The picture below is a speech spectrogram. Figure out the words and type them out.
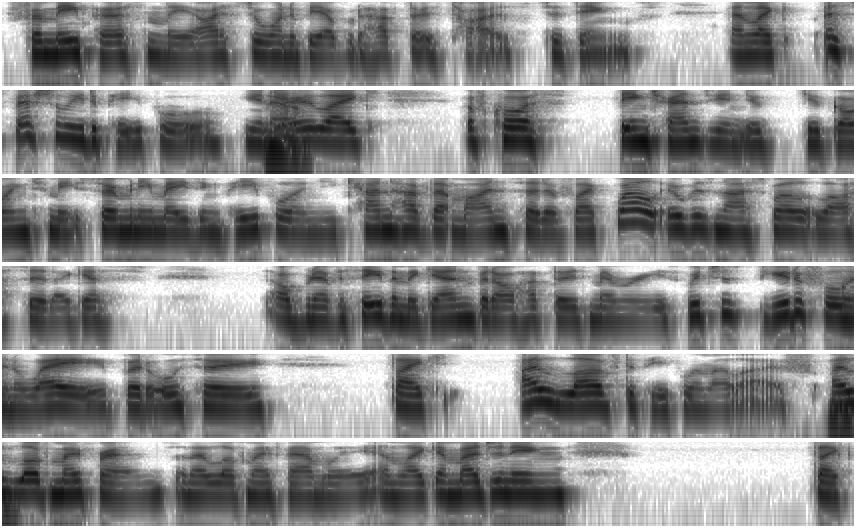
for me personally, I still want to be able to have those ties to things and like especially to people, you know, Yeah. like of course being transient, you're, you're going to meet so many amazing people and you can have that mindset of like, well, it was nice while it lasted. I guess I'll never see them again, but I'll have those memories, which is beautiful in a way, but also like I love the people in my life. I Mm. love my friends and I love my family and like imagining like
